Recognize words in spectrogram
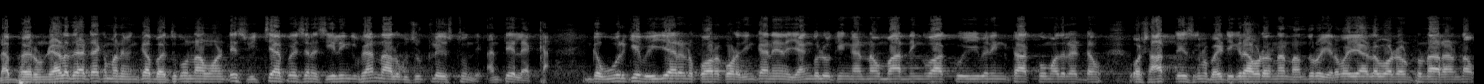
డెబ్బై రెండేళ్ళ దాటాక మనం ఇంకా బతుకున్నాము అంటే స్విచ్ ఆపేసిన సీలింగ్ ఫ్యాన్ నాలుగు చుట్లు వేస్తుంది. అంతే లెక్క. ఇంకా ఊరికే వెయ్యాలని కోరకూడదు. ఇంకా నేను యంగ్ లుకింగ్ అన్నాం మార్నింగ్ వాక్ ఈవినింగ్ టాక్ మొదలెట్టడం ఓ షార్ట్ వేసుకుని బయటికి రావడం నన్ను అందరూ ఇరవై ఏళ్ళ వాడు అంటున్నారు అనడం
